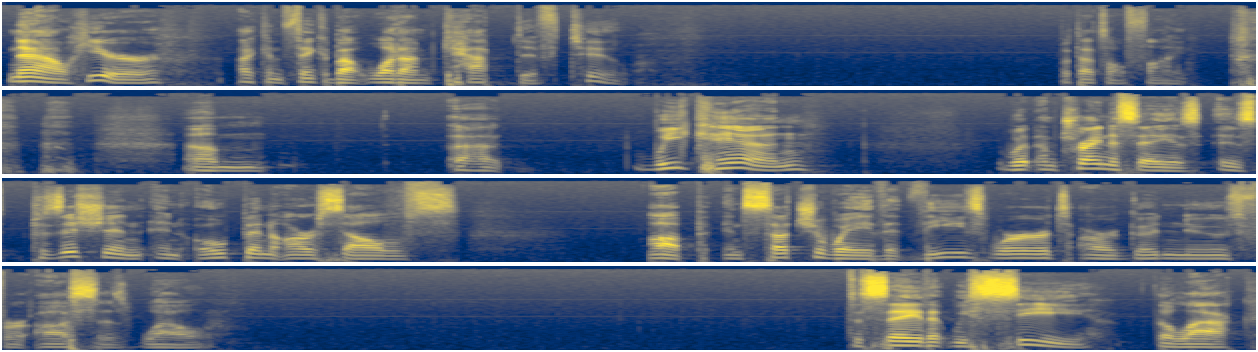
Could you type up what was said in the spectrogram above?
Now, here, I can think about what I'm captive to but that's all fine. um, uh, we can, what I'm trying to say is, is position and open ourselves up in such a way that these words are good news for us as well. To say that we see the lack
